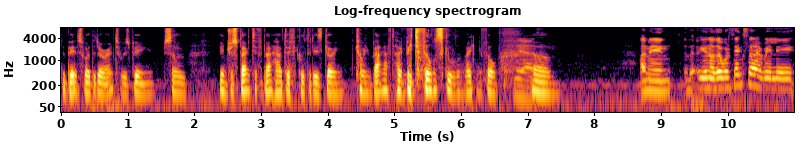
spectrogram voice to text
the bits where the director was being so introspective about how difficult it is going coming back after having been to film school and making a film. Yeah. Um, I mean, you know, there were things that I really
